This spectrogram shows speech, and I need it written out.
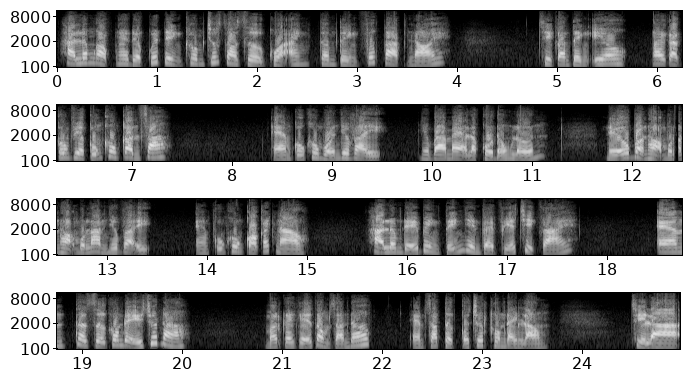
Hạ Lâm Ngọc nghe được quyết định không chút do dự của anh, tâm tình phức tạp nói: "Chỉ cần tình yêu, ngay cả công việc cũng không cần sao?" Em cũng không muốn như vậy, nhưng ba mẹ là cổ đông lớn, nếu bọn họ muốn bọn họ muốn làm như vậy, em cũng không có cách nào. Hạ Lâm Đế bình tĩnh nhìn về phía chị gái. Em thật sự không để ý chút nào. Mất cái ghế tổng giám đốc, em xác thực có chút không đành lòng. Chỉ là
